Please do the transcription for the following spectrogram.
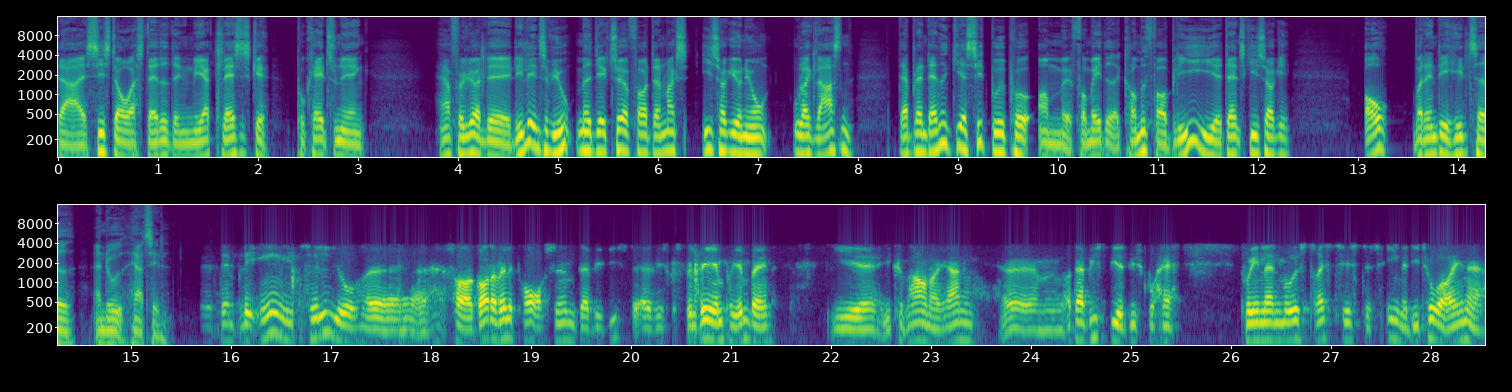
der øh, sidste år erstattede den mere klassiske pokalturnering. Her følger et øh, lille interview med direktør for Danmarks Ishockey Union, Ulrik Larsen, der blandt andet giver sit bud på, om øh, formatet er kommet for at blive i dansk ishockey, og hvordan det i hele taget er nået hertil. Den blev egentlig til jo øh, for godt og vel et par år siden, da vi vidste, at vi skulle spille VM på hjemmebane i, øh, i København og i Herning. Øh, og der vidste vi, at vi skulle have på en eller anden måde stresstestet en af de to arenaer,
